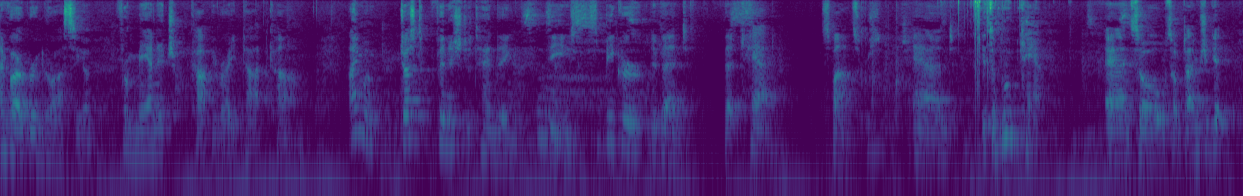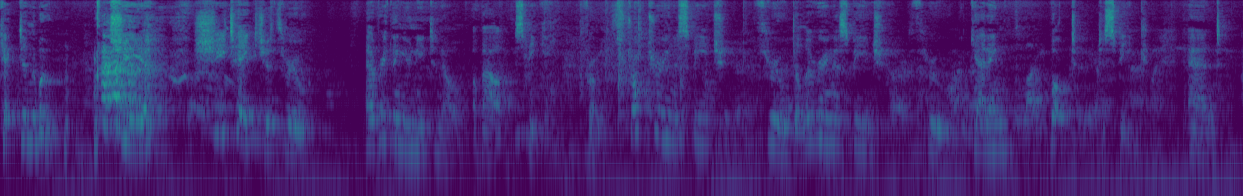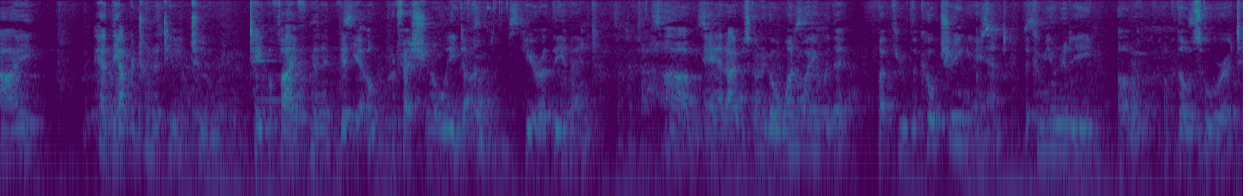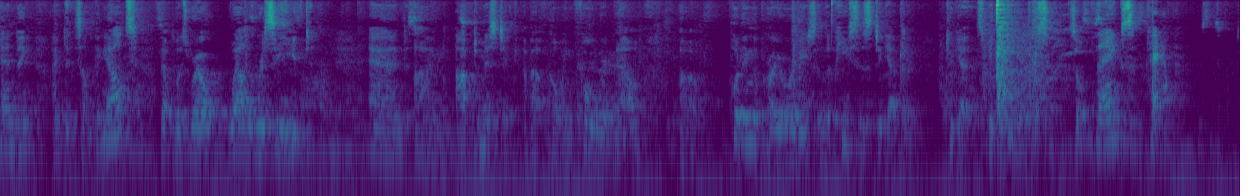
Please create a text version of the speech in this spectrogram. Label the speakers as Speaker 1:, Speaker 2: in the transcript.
Speaker 1: I'm Barbara Ingracia from ManageCopyright.com. I'm a, just finished attending the speaker event that CAT sponsors, and it's a boot camp. And so sometimes you get kicked in the boot. she, she takes you through everything you need to know about speaking, from structuring a speech, through delivering a speech, through getting booked to speak. And I had the opportunity to tape a five minute video, professionally done, here at the event. Um, and I was going to go one way with it, but through the coaching and the community of, of those who were attending, I did something else that was well, well received. And I'm optimistic about going forward now, uh, putting the priorities and the pieces together to get speaking. So thanks, Kat.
